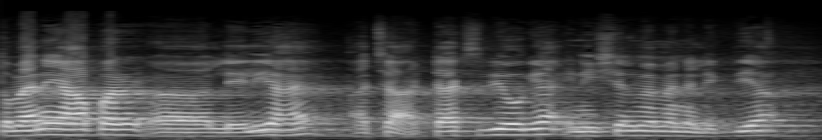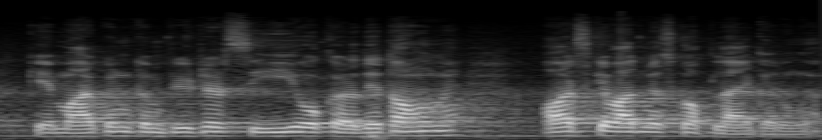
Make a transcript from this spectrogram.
तो मैंने यहाँ पर ले लिया है। अच्छा टैक्स भी हो गया। इनिशियल में मैंने लिख दिया कि मार्केट कंप्यूटर सी कर देता हूँ मैं और इसके बाद मैं इसको अप्लाई करूँगा।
